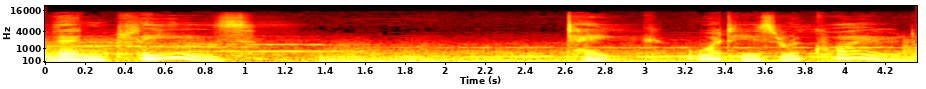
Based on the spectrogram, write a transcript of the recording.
Then please, take what is required.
